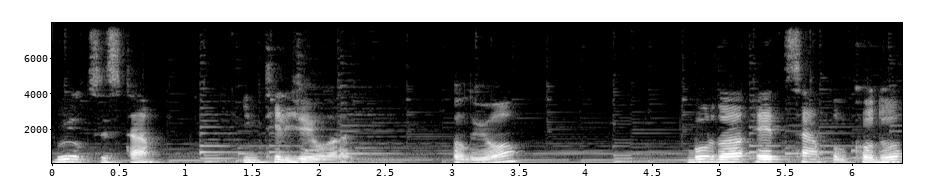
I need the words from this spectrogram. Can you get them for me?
Build sistem IntelliJ olarak kalıyor. Burada add sample kodu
